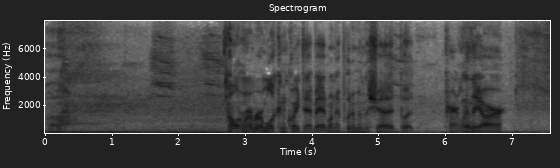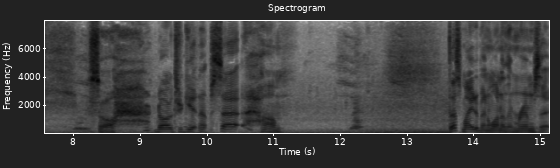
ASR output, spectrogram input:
Uh, I don't remember them looking quite that bad when I put them in the shed, but apparently they are. So dogs are getting upset. Um, this might have been one of them rims that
